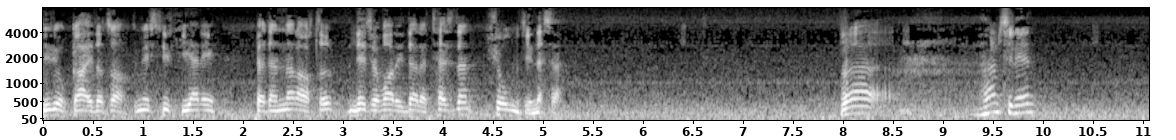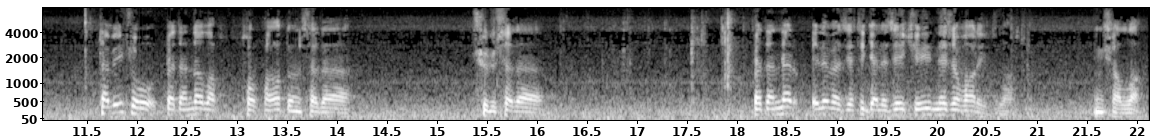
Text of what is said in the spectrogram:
Deyir, yox, qayıdacaq. Demək istəyir ki, yəni bədənlər artıq necə var idi, hələ təzdən şey olmayacaq, nəsə. Və həmsinin təbii ki, o bədəndə laf torpağa dönsə də, çürüsə də, bədənlər elə vəziyyətə gələcək ki, necə var idilər. İnşallah.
